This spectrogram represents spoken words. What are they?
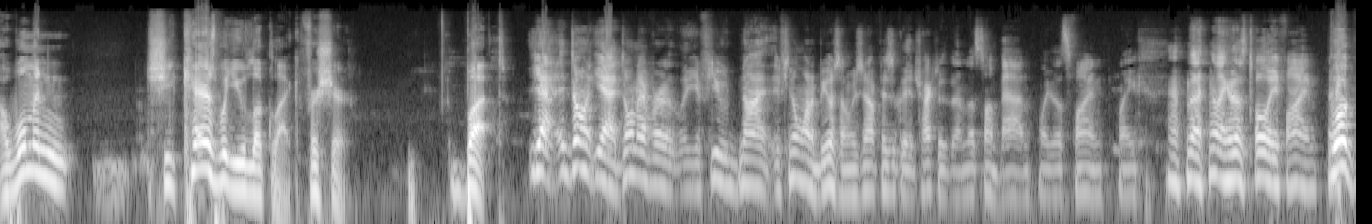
a woman she cares what you look like for sure, but Yeah, it don't yeah, don't ever like if you not if you don't want to be with someone who's not physically attracted to them, that's not bad. Like that's fine. Like like that's totally fine. well,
